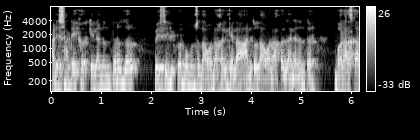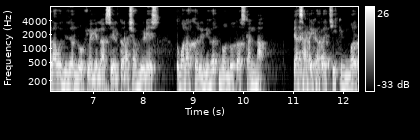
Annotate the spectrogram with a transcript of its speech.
आणि साठेखत केल्यानंतर जर स्पेसिफिक परफॉर्मन्सचा दावा दाखल केला आणि तो दावा दाखल झाल्यानंतर बराच कालावधी जर लोटला गेला असेल तर अशा वेळेस तुम्हाला खरेदी खत नोंदवत असताना त्या साठेखताची किंमत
